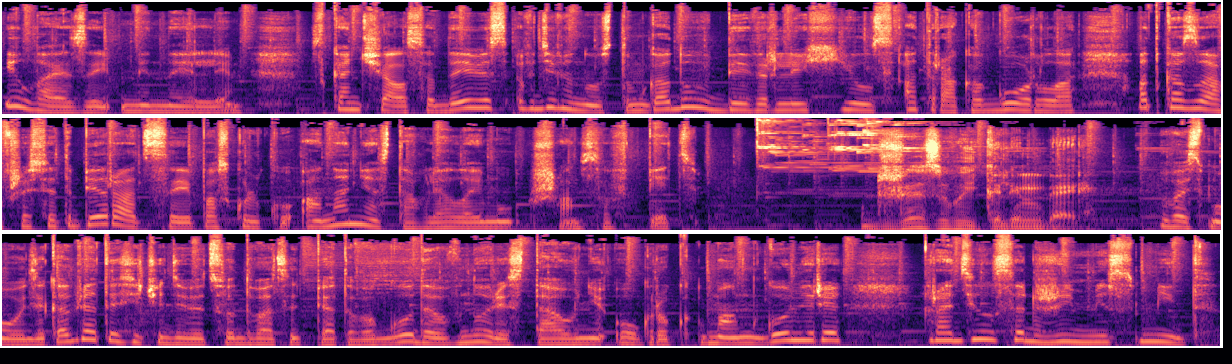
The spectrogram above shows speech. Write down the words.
и Лайзой Минелли. Скончался Дэвис в 90-м году в Беверли-Хиллз от рака горла, отказавшись от операции, поскольку она не оставляла ему шансов петь. Джазовый календарь. 8 декабря 1925 года в Норристауне, округ Монгомери, родился Джимми Смит,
